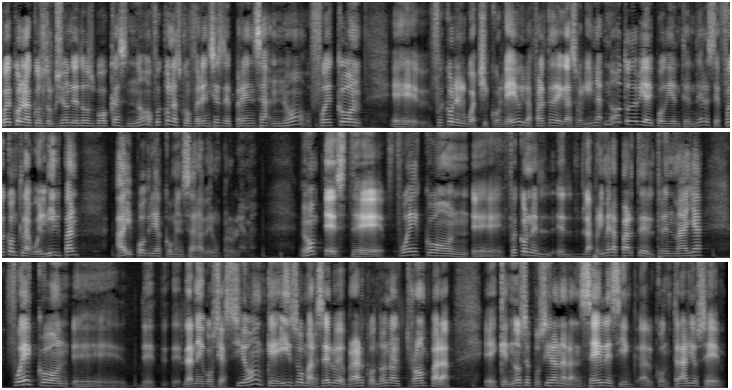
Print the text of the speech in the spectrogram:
¿Fue con la construcción de dos bocas? No. ¿Fue con las conferencias de prensa? No. ¿Fue con, eh, ¿Fue con el huachicoleo y la falta de gasolina? No, todavía ahí podía entenderse. ¿Fue con Tlahuelilpan? Ahí podría comenzar a haber un problema. ¿no? Este fue con eh, fue con el, la primera parte del tren Maya, fue con eh, la negociación que hizo Marcelo Ebrard con Donald Trump para eh, que no se pusieran aranceles y al contrario se,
